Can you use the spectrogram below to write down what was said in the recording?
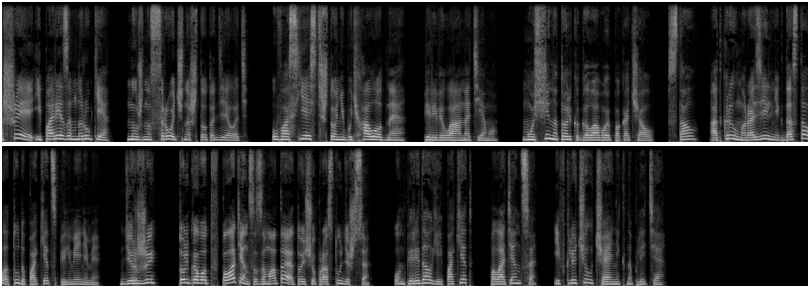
шее и порезом на руке? Нужно срочно что-то делать. «У вас есть что-нибудь холодное?» — перевела она тему. Мужчина только головой покачал. Встал, открыл морозильник, достал оттуда пакет с пельменями. «Держи. Только вот в полотенце замотай, а то еще простудишься». Он передал ей пакет, полотенце и включил чайник на плите.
